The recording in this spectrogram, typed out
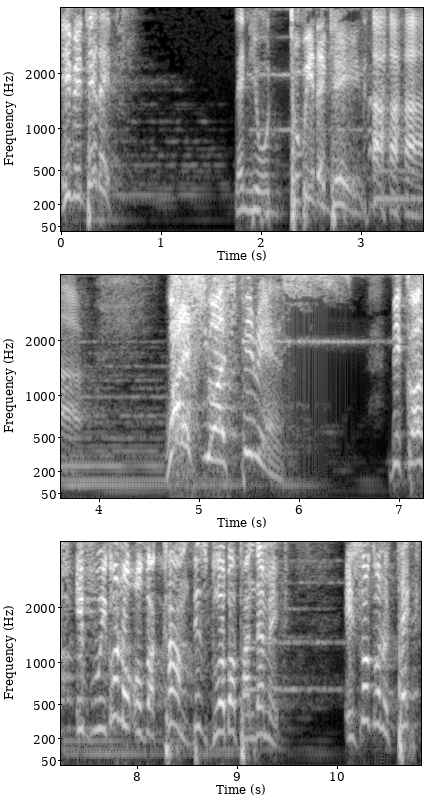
If he did it, then he will do it again. what is your experience? Because if we're going to overcome this global pandemic, it's not going to take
